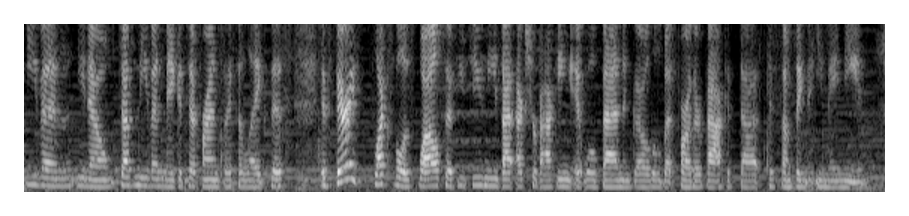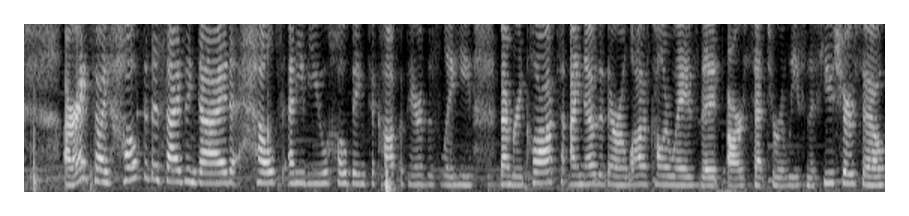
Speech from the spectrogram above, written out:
even, you know, doesn't even make a difference. I feel like this is very flexible as well. So if you do need that extra backing, it will bend and go a little bit farther back if that is something that you may need. All right, so I hope that this sizing guide helps any of you hoping to cop a pair of the Salehe Bembury clocks. I know that there are a lot of colorways that are set to release in the future, so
